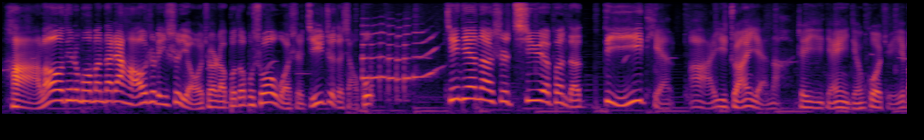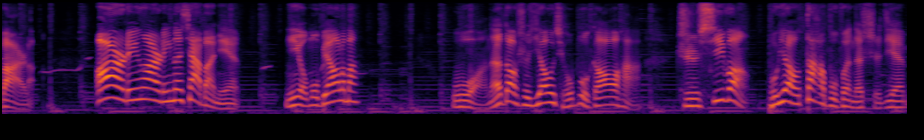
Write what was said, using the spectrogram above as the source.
哈喽，听众朋友们，大家好，这里是有趣的。不得不说，我是机智的小布。今天呢是七月份的第一天啊，一转眼呐，这一年已经过去一半了。二零二零的下半年，你有目标了吗？我呢倒是要求不高哈，只希望不要大部分的时间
